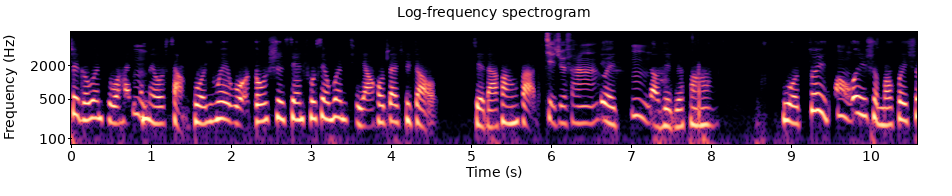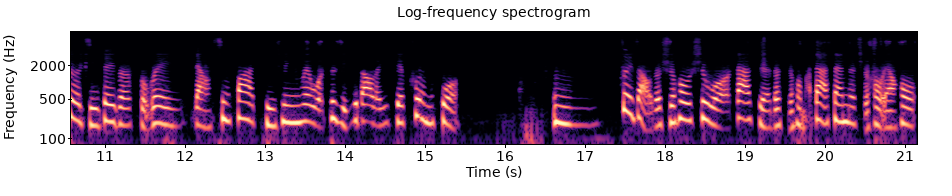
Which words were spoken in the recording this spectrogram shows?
这个问题我还真没有想过，因为我都是先出现问题，然后再去找解答方法的解决方案。对，嗯，找解决方案。我最早为什么会涉及这个所谓两性话题，是因为我自己遇到了一些困惑。嗯。最早的时候是我大学的时候嘛，大三的时候，然后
